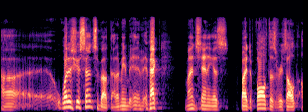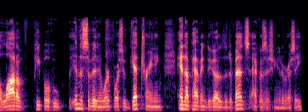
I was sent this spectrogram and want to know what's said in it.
Uh, what is your sense about that? I mean, in fact, my understanding is by default, as a result, a lot of people who in the civilian workforce who get training end up having to go to the Defense Acquisition University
